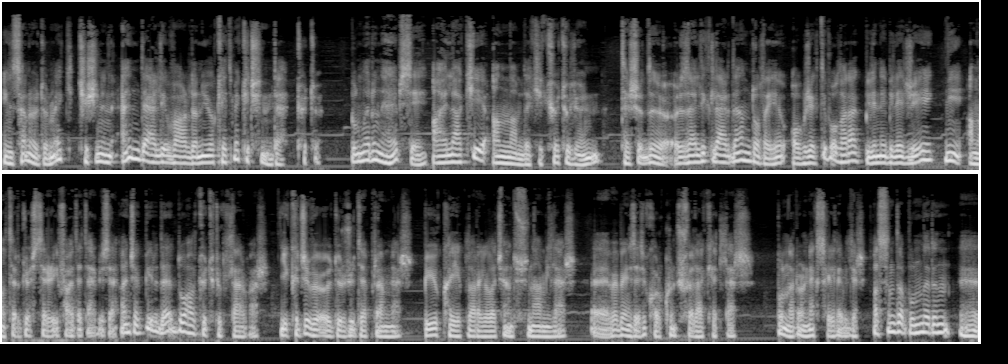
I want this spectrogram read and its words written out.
insan öldürmek kişinin en değerli varlığını yok etmek için de kötü. Bunların hepsi ahlaki anlamdaki kötülüğün taşıdığı özelliklerden dolayı objektif olarak bilinebileceğini anlatır, gösterir, ifade eder bize. Ancak bir de doğal kötülükler var. Yıkıcı ve öldürücü depremler, büyük kayıplara yol açan tsunamiler e, ve benzeri korkunç felaketler. Bunlar örnek sayılabilir. Aslında bunların e,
